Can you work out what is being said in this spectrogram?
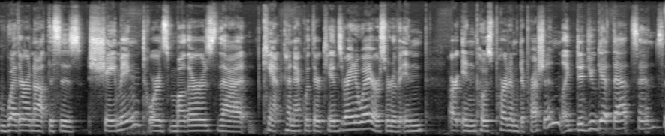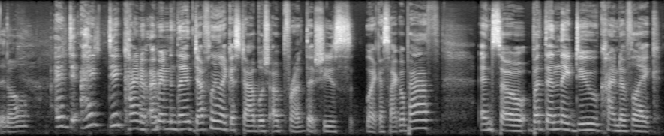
whether or not this is shaming towards mothers that can't connect with their kids right away or sort of in are in postpartum depression. Like, did you get that sense at all? I, d- I did kind of. I mean, they definitely like establish up front that she's like a psychopath. And so, but then they do kind of like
